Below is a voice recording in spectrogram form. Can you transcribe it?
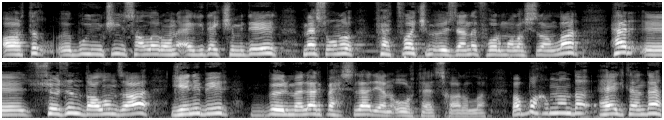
artıq e, bugünkü insanlar onu əqidə kimi deyil, məhz onu fətva kimi özlərində formalaşdıranlar hər e, sözün dalınca yeni bir bölmələr, bəhslər yəni ortaya çıxarırlar. Və baxımdan da həqiqətən də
